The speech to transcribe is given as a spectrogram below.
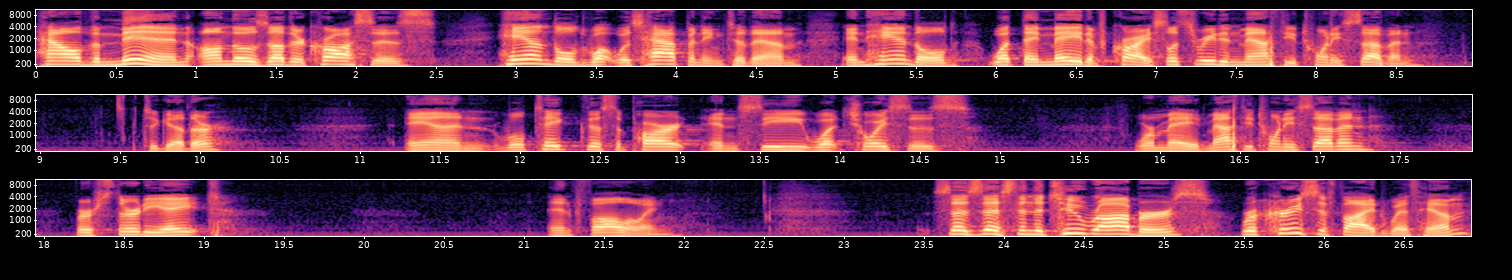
how the men on those other crosses handled what was happening to them and handled what they made of Christ. Let's read in Matthew 27 together. And we'll take this apart and see what choices were made. Matthew 27, verse 38 and following says this Then the two robbers were crucified with him,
